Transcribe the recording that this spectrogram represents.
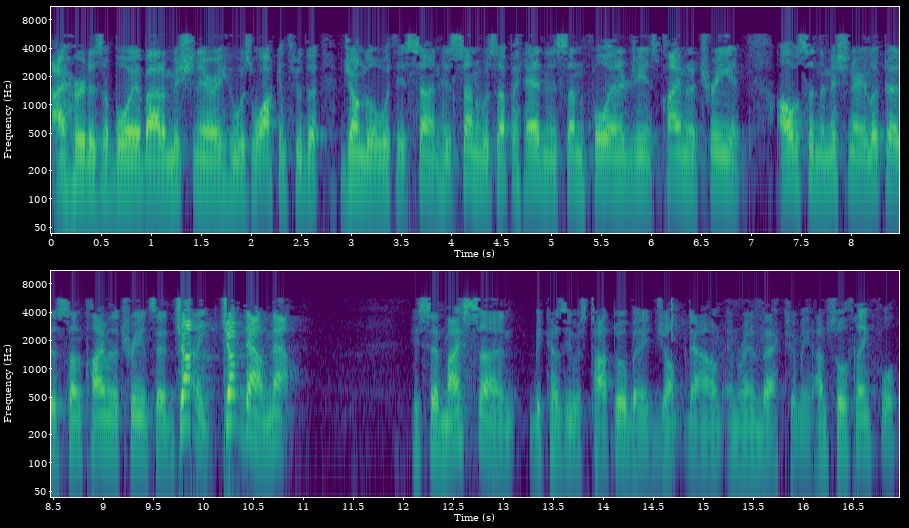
I heard as a boy about a missionary who was walking through the jungle with his son. His son was up ahead and his son full of energy and is climbing a tree and all of a sudden the missionary looked at his son climbing the tree and said, Johnny, jump down now. He said, My son, because he was taught to obey, jumped down and ran back to me. I'm so thankful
